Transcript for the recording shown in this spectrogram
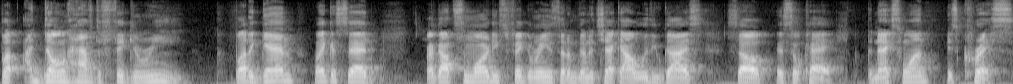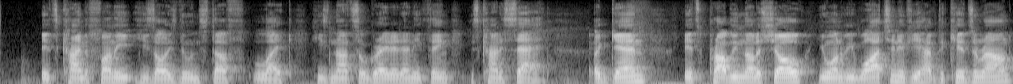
but I don't have the figurine. But again, like I said, I got some more of these figurines that I'm gonna check out with you guys, so it's okay. The next one is Chris. It's kind of funny. He's always doing stuff like he's not so great at anything. He's kind of sad. Again, it's probably not a show you want to be watching if you have the kids around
